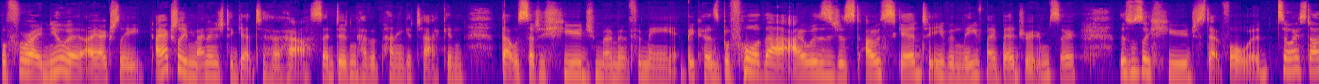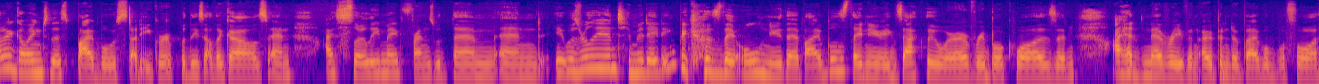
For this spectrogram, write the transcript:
before I knew it, I actually I actually managed to get to her house and didn't have a panic attack, and that was such a huge moment for me because before that I was just I was scared to even leave my bedroom. So this was a huge step forward. So I started going to this Bible study group with these other girls, and I slowly made friends with them, and it was really intimidating because they all knew their Bibles, they knew exactly where every book was, and I had never even opened a Bible before.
